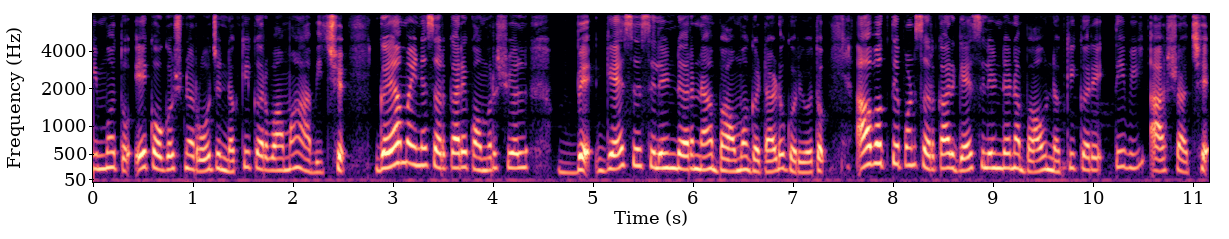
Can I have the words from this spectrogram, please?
કિંમતો એક ઓગસ્ટના રોજ નક્કી કરવામાં આવી છે. ગયા મહિને સરકારે કોમર્શિયલ ગેસ સિલિન્ડરના ભાવમાં ઘટાડો કર્યો હતો. આ વખતે પણ સરકાર ગેસ સિલિન્ડરના ભાવ નક્કી કરે તેવી આશા છે.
